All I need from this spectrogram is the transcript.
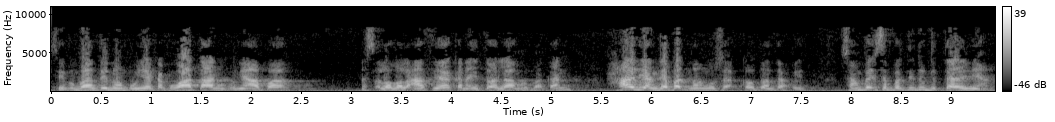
Si pembantu mempunyai kekuatan, punya apa? Nasallallahu alaihi karena itu adalah merupakan hal yang dapat merusak keutuhan tauhid. Sampai seperti itu detailnya.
